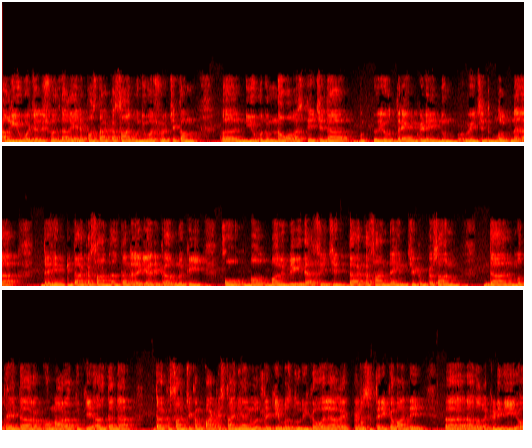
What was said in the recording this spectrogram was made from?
هغه وجل شول دا غیر پس دا کسان ونیول شول چې کم نیو غنوم نو وغستې چې دا یو دریم غړي نوم وی چې د ملک نه دا د هند دا کسان الته نه لګیا دي کارونه کوي خو معلومیږي دا چې دا کسان د هند چې کوم کسان دا متحده عرب اماراتو کې الته نه دا کسان چې کم پاکستانیان ولته کې مزدوري کوله غیر په څه طریقه باندې را دغه کړی دي او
